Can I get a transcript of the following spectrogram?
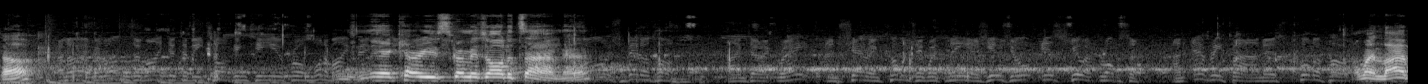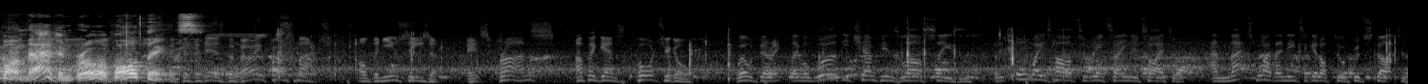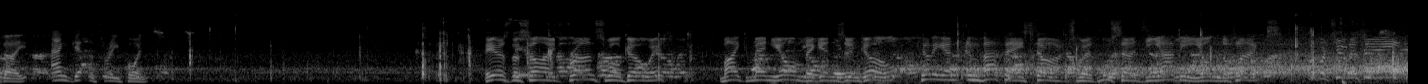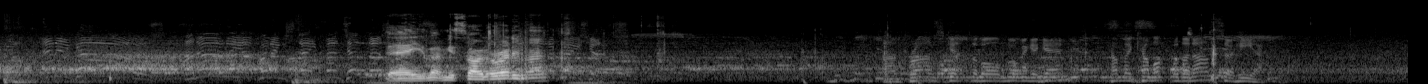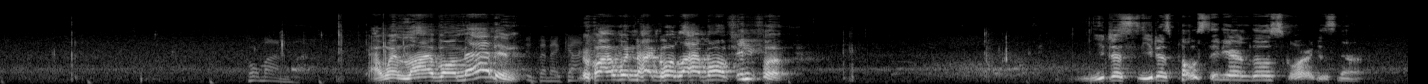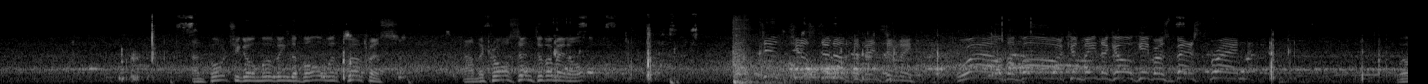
Huh? Hello everyone, delighted to be talking to you from one of my Me and Curry scrimmage all the time, man. I'm Derek Ray, and sharing commentary with me as usual is Stuart Robson. And every fan is full of hope. I went live on Madden, bro, of all Because things. it is the very first match of the new season. It's France up against Portugal. Well, Derek, they were worthy champions last season, but it's always hard to retain your title, and that's why they need to get off to a good start today and get the three points. Here's the side France will go with. Mike Maignan begins in goal. Kylian Mbappe starts with Moussa Diaby on the flanks. Opportunity! And it goes! An early opening statement in the Dang, you let me start already, man? celebrations. And France get the ball moving again. Can they come up with an answer here? Coman. I went live on Madden. Why wouldn't I go live on FIFA? You just you just posted your little score just now. And Portugal moving the ball with purpose. And the cross into the middle.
